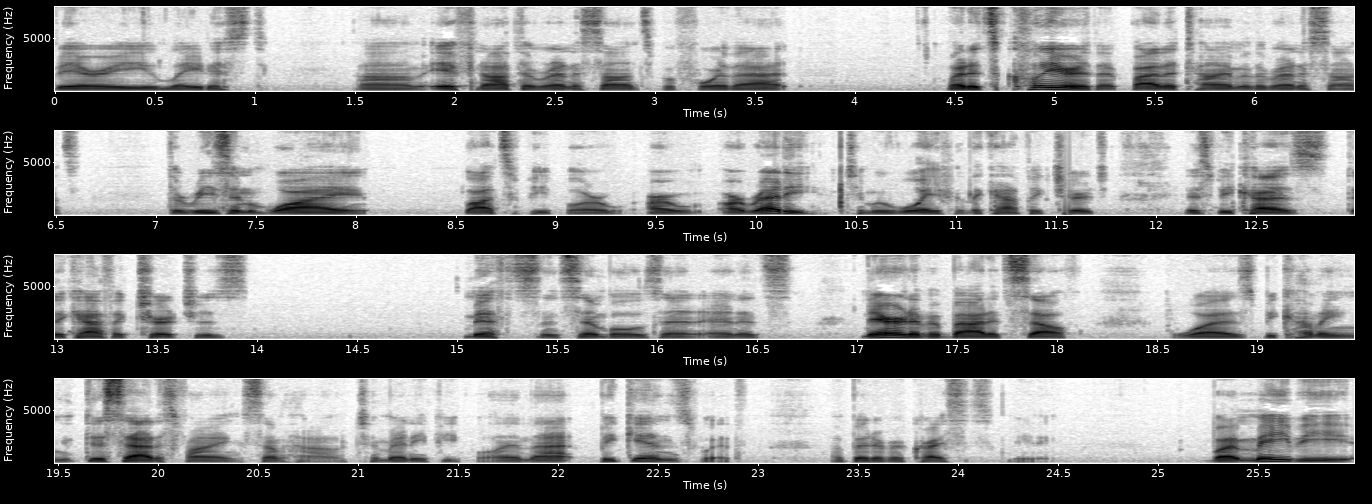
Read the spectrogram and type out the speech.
very latest, um, if not the Renaissance before that. But it's clear that by the time of the Renaissance, the reason why lots of people are, are, are ready to move away from the Catholic Church is because the Catholic Church's myths and symbols and, and its narrative about itself was becoming dissatisfying somehow to many people. And that begins with a bit of a crisis of meaning. But maybe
